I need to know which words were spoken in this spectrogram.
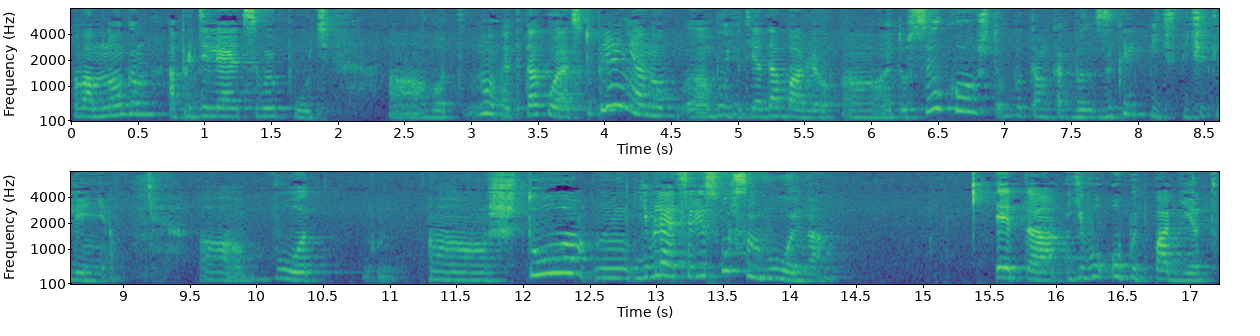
во многом определяет свой путь. А, вот. Ну, это такое отступление, оно а, будет, я добавлю а, эту ссылку, чтобы там как бы закрепить впечатление. Вот. Что является ресурсом воина? Это его опыт побед.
